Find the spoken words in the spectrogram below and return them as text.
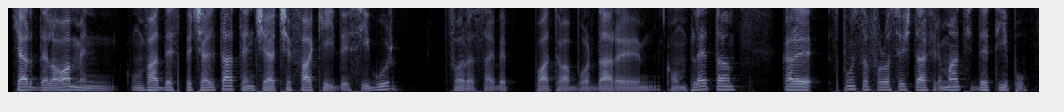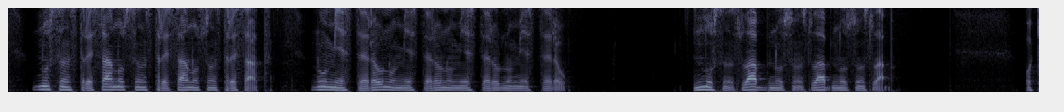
chiar de la oameni cumva de specialitate în ceea ce fac ei, desigur, fără să aibă poate o abordare completă, care spun să folosește afirmații de tipul nu sunt stresat, nu sunt stresat, nu sunt stresat. Nu mi este rău, nu mi este rău, nu mi este rău, nu mi este rău. Nu sunt slab, nu sunt slab, nu sunt slab. Ok,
